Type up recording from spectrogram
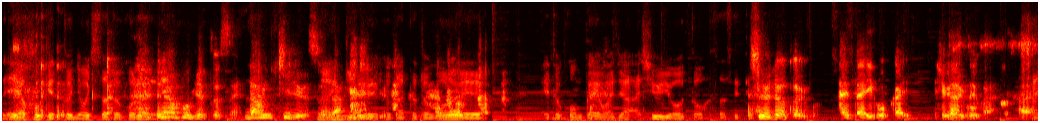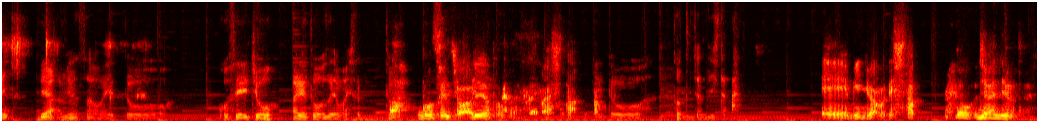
エアポケットに落ちたところでねエア、ポケットですね。乱気流ですね。乱乱気流か。かったところで、えっと、今回はじゃあ終了とさせて。終了ということで第5回第5というこ回。は。はいい。では、皆さんは、えっと、ご清聴ありがとうございました。あ、ご清聴ありがとうございました。えっと、トットちゃんでした。えー、ミニマムでした。どうも、ジャイアンです。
